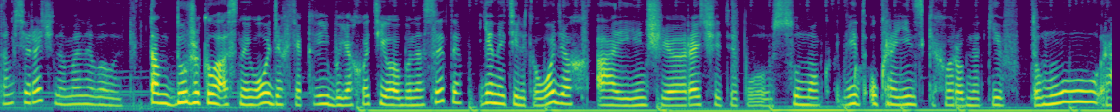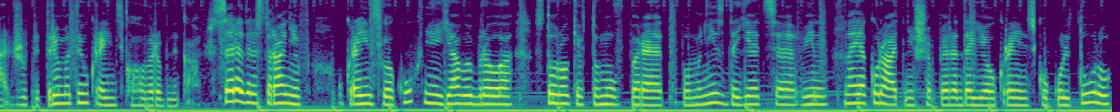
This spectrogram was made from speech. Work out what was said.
Там всі речі на мене великі. Там дуже класний одяг, який би я хотіла би носити. Є не тільки одяг, а й інші речі, типу сумок від українських виробників. Тому раджу підтримати українського виробника. Серед ресторанів української кухні я вибрала 100 років тому вперед, бо мені здається, він найакуратніше передає українську культуру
